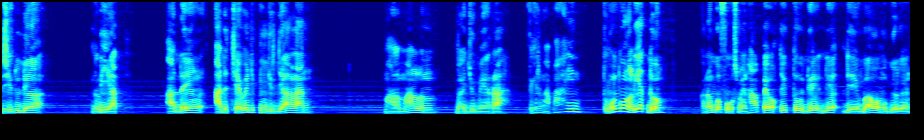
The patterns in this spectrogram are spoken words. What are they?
Di situ dia ngeliat ada yang ada cewek di pinggir jalan. Malam-malam baju merah. Pikir ngapain? Cuma gue ngeliat dong. Karena gue fokus main HP waktu itu. Dia dia dia yang bawa mobil kan.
